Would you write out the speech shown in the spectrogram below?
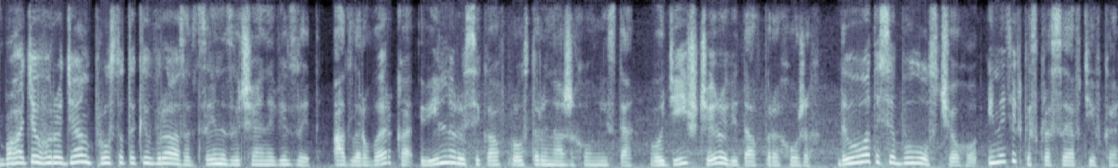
Багатьох городян просто таки вразив цей незвичайний візит. Адлер Верка вільно розсікав простори нашого міста. Водій щиро вітав перехожих. Дивуватися було з чого, і не тільки з краси автівки.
